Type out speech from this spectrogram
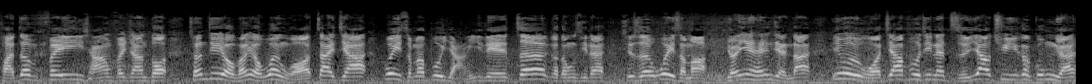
反正非常非常多。曾经有朋友问我，在家为什么不养一些这个东西呢？其实为什么？原因很简单，因为我家附近呢，只要去一个公园，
